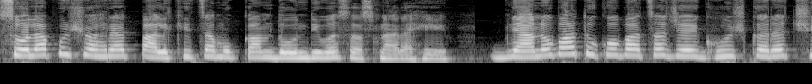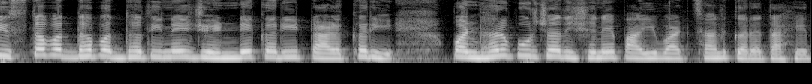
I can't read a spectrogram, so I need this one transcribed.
सोलापूर शहरात पालखीचा मुक्काम दोन दिवस असणार आहे. ज्ञानोबा तुकोबाचा जयघोष करत शिस्तबद्ध पद्धतीने झेंडेकरी टाळकरी पंढरपूरच्या दिशेने पायी वाटचाल करत आहेत.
